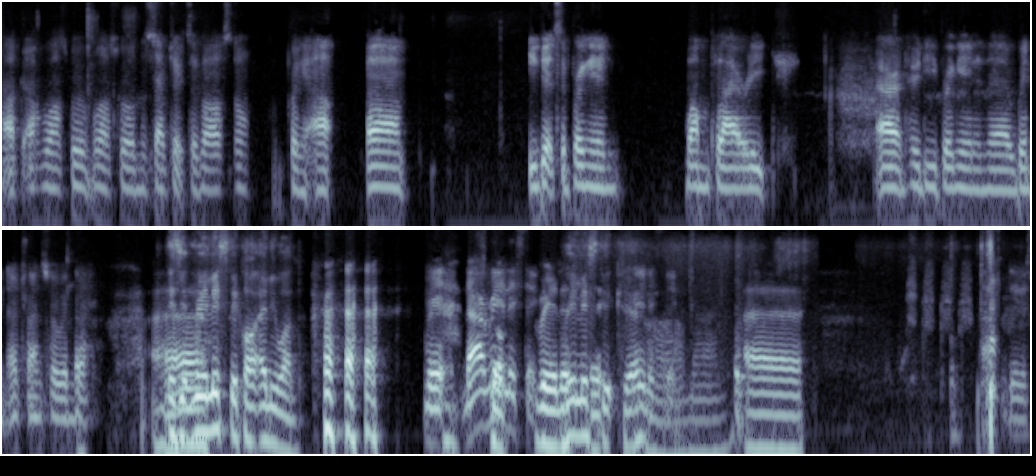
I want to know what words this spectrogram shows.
I- whilst we're, whilst we're on the subject of Arsenal, bring it up. Um, you get to bring in one player each. Aaron, who do you bring in in the winter transfer window? Is it Uh, realistic or anyone? Re- no, realistic. realistic? Realistic, yeah. Realistic. Oh, man. Uh, I have to do this,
